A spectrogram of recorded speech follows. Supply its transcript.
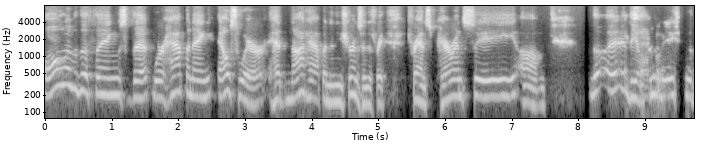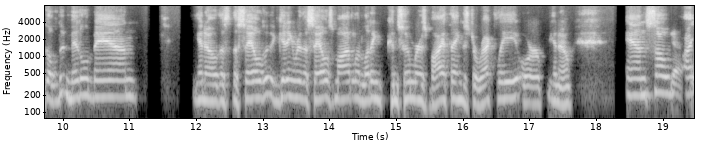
all of the things that were happening elsewhere had not happened in the insurance industry. Transparency, um, the, exactly. the elimination of the middleman, you know, the, the sales, getting rid of the sales model and letting consumers buy things directly or, you know, and so yes. I,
